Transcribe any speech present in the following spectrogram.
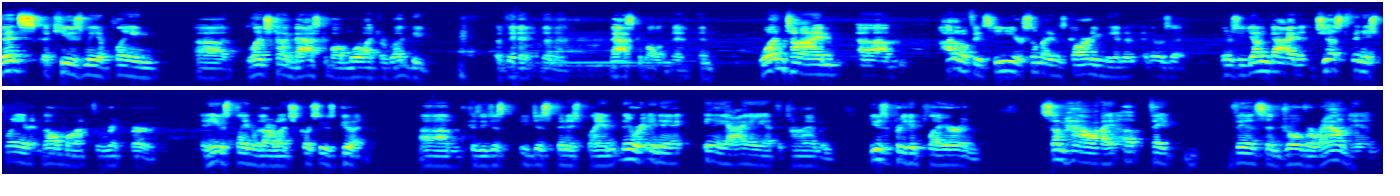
Vince accused me of playing uh, lunchtime basketball more like a rugby event than a basketball event, and one time, um, I don't know if it's he or somebody was guarding me, and there was a there's a young guy that just finished playing at Belmont for Rick Byrd, and he was playing with our lunch. Of course, he was good because um, he just he just finished playing. They were in a, NAIA at the time, and he was a pretty good player. And somehow I up faked Vince and drove around him,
